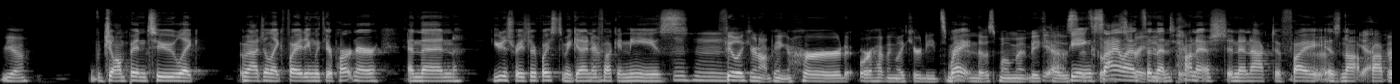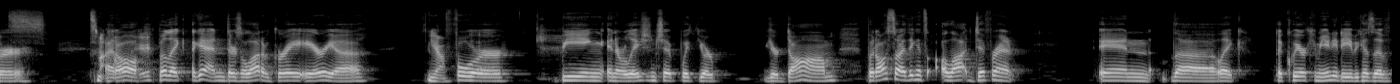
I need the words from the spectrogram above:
yeah. jump into like imagine like fighting with your partner, and then you just raise your voice to me, get on your fucking knees. Mhm. Feel like you're not being heard or having like your needs met Right. in those moments because Being silenced and then into- punished in an active fight Yeah. is not Yeah. proper. It's, it's not at all. But like again, there's a lot of gray area Yeah. for being in a relationship with your your dom, but also I think it's a lot different in the like the queer community because of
